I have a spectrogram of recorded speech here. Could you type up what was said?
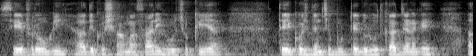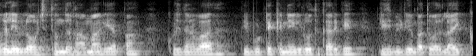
ਸੇਫ ਰਹੂਗੀ। ਆ ਦੇਖੋ ਸ਼ਾਮਾਂ ਸਾਰੀ ਹੋ ਚੁੱਕੀ ਆ ਤੇ ਕੁਝ ਦਿਨ ਚ ਬੂਟੇ ਗਰੋਥ ਕਰ ਜਾਣਗੇ। ਅਗਲੇ ਵਲੌਗ ਚ ਤੁਹਾਨੂੰ ਦਿਖਾਵਾਂਗੇ ਆਪਾਂ ਕੁਝ ਦਿਨ ਬਾਅਦ ਵੀ ਬੂਟੇ ਕਿੰਨੇ ਗਰੋਥ ਕਰ ਗਏ। ਪਲੀਜ਼ ਵੀਡੀਓ ਵੱਧ ਤੋਂ ਵੱਧ ਲਾਈਕ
